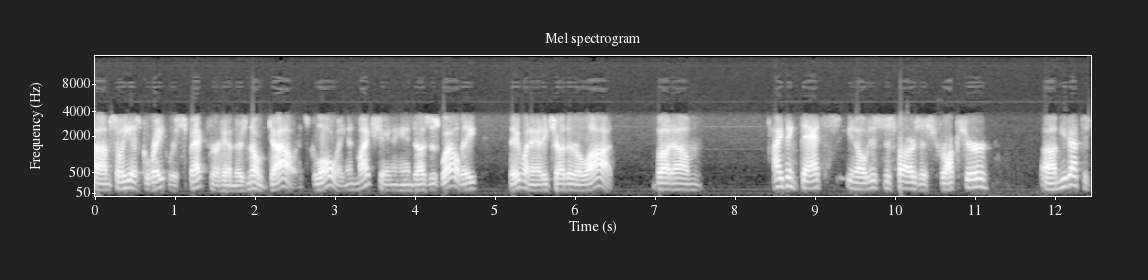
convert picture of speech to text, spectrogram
Um, so he has great respect for him. There's no doubt. It's glowing, and Mike Shanahan does as well. They they went at each other a lot, but um, I think that's you know just as far as a structure, um, you'd have to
